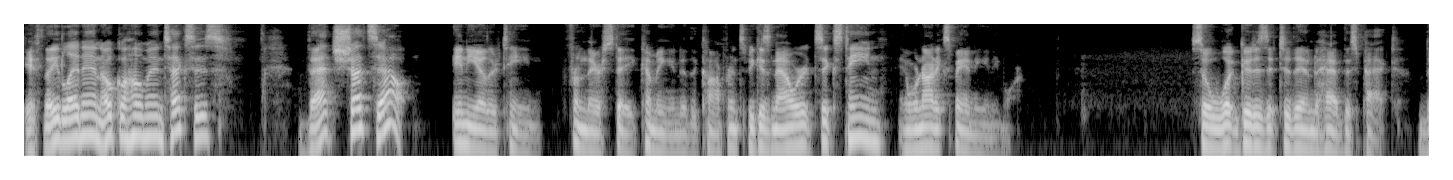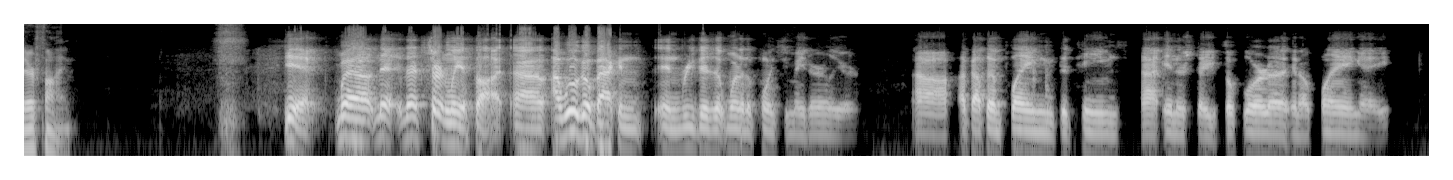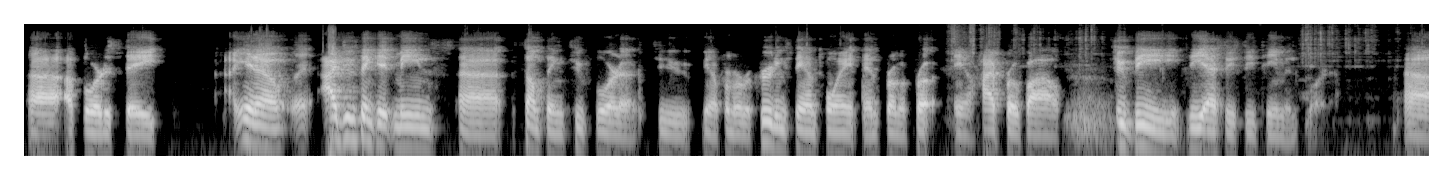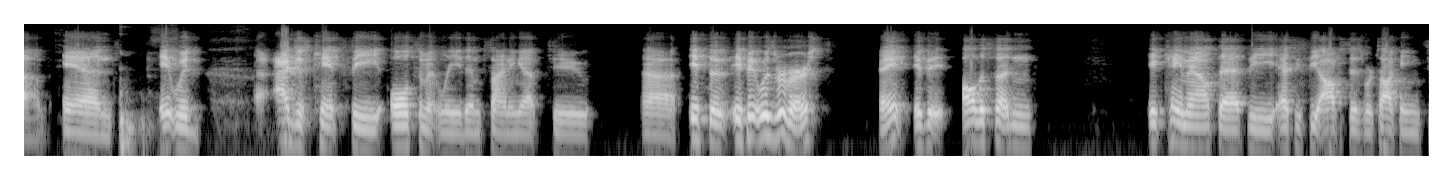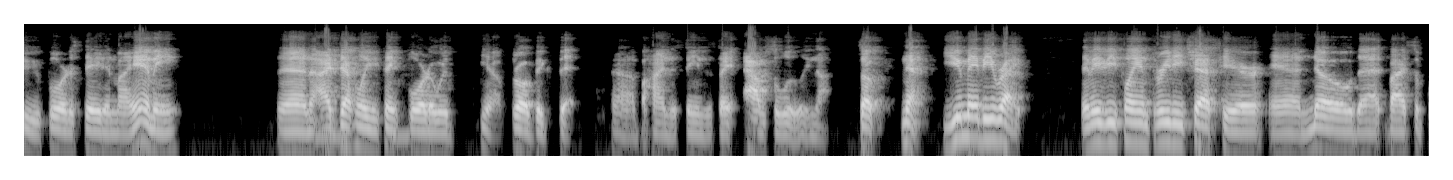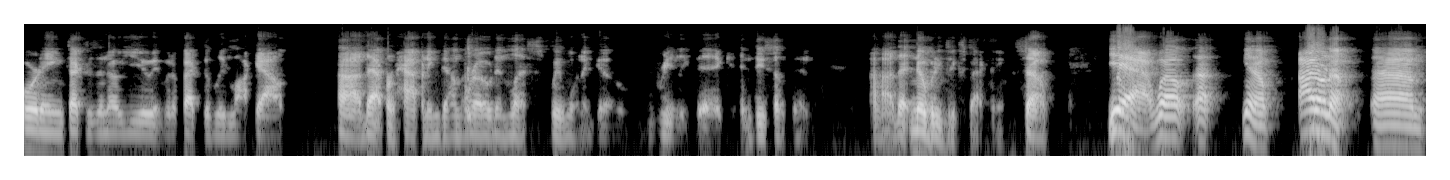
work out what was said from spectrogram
If they let in Oklahoma and Texas, that shuts out any other team from their state coming into the conference because now we're at 16 and we're not expanding anymore. So what good is it to them to have this pact? They're fine. Yeah, well, th- that's certainly a thought. Uh, I will go back and, and revisit one of the points you made earlier uh, about them playing the teams uh, in their state. So Florida, you know, playing a uh, a Florida State. You know, I do think it means uh, something to Florida to you know from a recruiting standpoint and from a pro, you know high profile to be the SEC team in Florida. Um, and it would, I just can't see ultimately them signing up to, uh, if the, if it was reversed, right? If it all of a sudden it came out that the SEC offices were talking to Florida State and Miami, then I definitely think Florida would, you know, throw a big fit uh, behind the scenes and say absolutely not. So now you may be right they may be playing 3D chess here and know that by supporting Texas and OU, it would effectively lock out uh, that from happening down the road unless we want to go really big and do something uh, that nobody's expecting. So, yeah, well, uh, you know, I don't know. Um,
